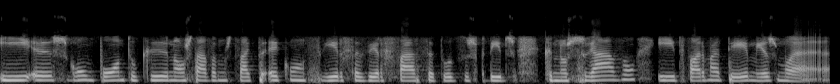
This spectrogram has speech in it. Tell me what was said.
e eh, chegou um ponto que não estávamos de facto a conseguir fazer face a todos os pedidos que nos chegavam e de forma até mesmo a,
